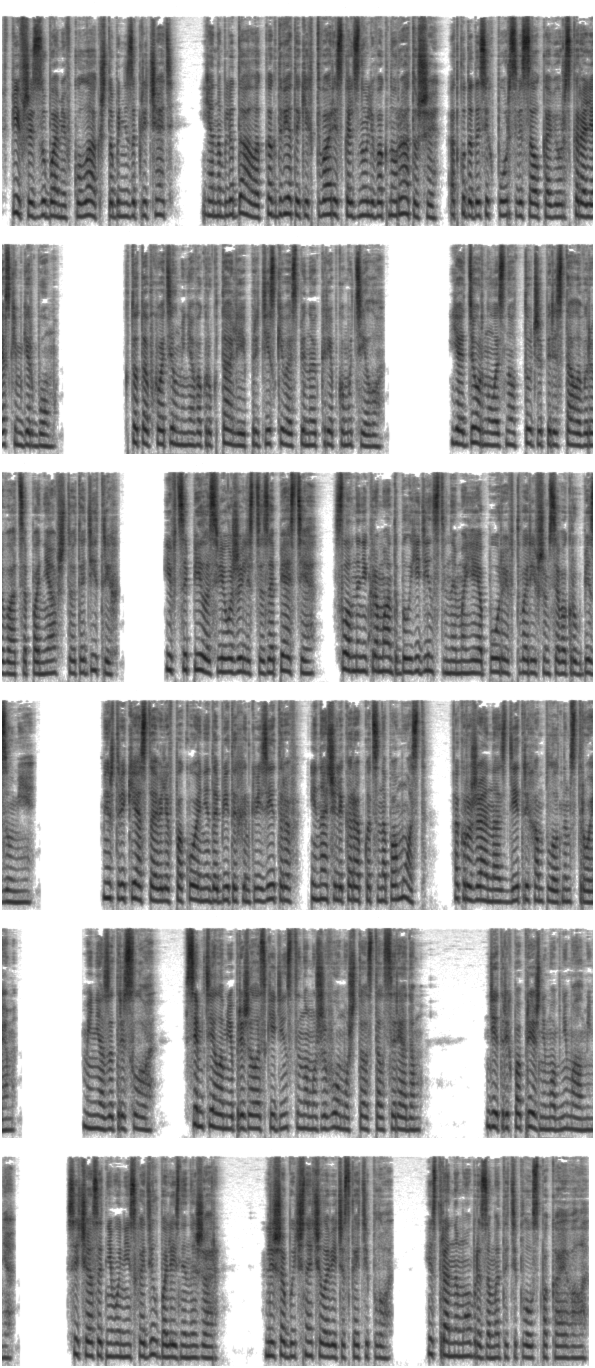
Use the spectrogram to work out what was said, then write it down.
Впившись зубами в кулак, чтобы не закричать, я наблюдала, как две таких твари скользнули в окно ратуши, откуда до сих пор свисал ковер с королевским гербом. Кто-то обхватил меня вокруг талии, притискивая спиной к крепкому телу. Я дернулась, но тут же перестала вырываться, поняв, что это Дитрих, и вцепилась в его жилистое запястье, словно некромант был единственной моей опорой в творившемся вокруг безумии. Мертвяки оставили в покое недобитых инквизиторов и начали карабкаться на помост, окружая нас Дитрихом плотным строем. Меня затрясло. Всем телом я прижалась к единственному живому, что остался рядом. Дитрих по-прежнему обнимал меня. Сейчас от него не исходил болезненный жар, лишь обычное человеческое тепло. И странным образом это тепло успокаивало,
